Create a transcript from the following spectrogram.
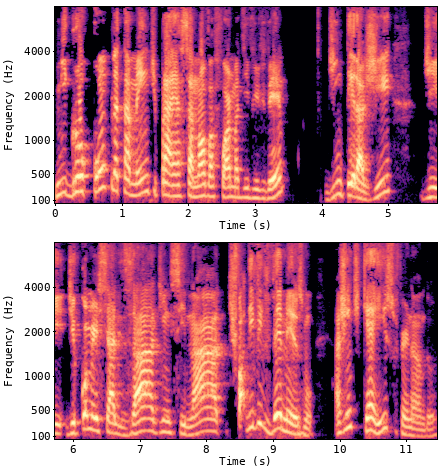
migrou completamente para essa nova forma de viver, de interagir, de, de comercializar, de ensinar, de, de viver mesmo? A gente quer isso, Fernando?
